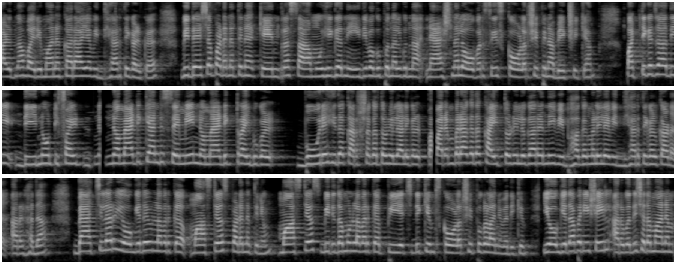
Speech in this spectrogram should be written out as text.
താഴ്ന്ന വരുമാനക്കാരായ വിദ്യാർത്ഥികൾക്ക് വിദേശ പഠനത്തിന് കേന്ദ്ര സാമൂഹിക നീതി വകുപ്പ് നൽകുന്ന നാഷണൽ ഓവർസീസ് സ്കോളർഷിപ്പിന് അപേക്ഷിക്കാം. പട്ടികജാതി denotified nomadic and semi nomadic ട്രൈബുകൾ ഭൂരഹിത കർഷക തൊഴിലാളികൾ പരമ്പരാഗത കൈത്തൊഴിലുകാർ എന്നീ വിഭാഗങ്ങളിലെ വിദ്യാർത്ഥികൾക്കാണ് അർഹത. ബാച്ചിലർ യോഗ്യതയുള്ളവർക്ക് മാസ്റ്റേഴ്സ് പഠനത്തിനും മാസ്റ്റേഴ്സ് ബിരുദമുള്ളവർക്ക് പി എച്ച് ഡിക്കും സ്കോളർഷിപ്പുകൾ അനുവദിക്കും. യോഗ്യതാ പരീക്ഷയിൽ അറുപത് ശതമാനം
